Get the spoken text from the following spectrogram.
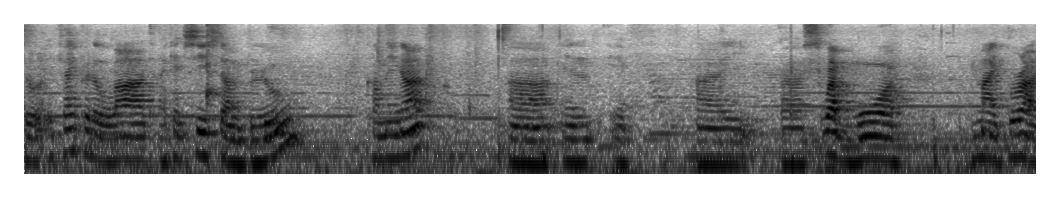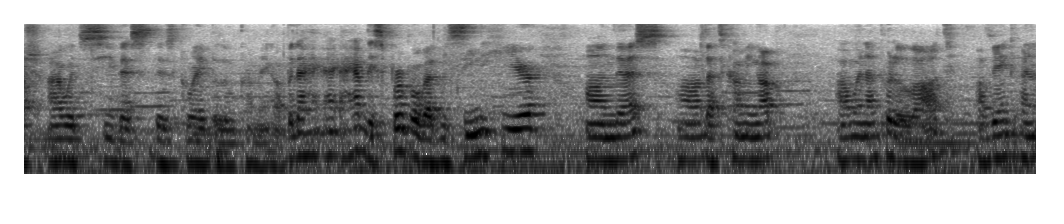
So if I put a lot, I can see some blue coming up, uh, and if I uh, swap more my brush, I would see this this gray blue coming up. But I, I have this purple that we've seen here on this uh, that's coming up uh, when I put a lot of ink, and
